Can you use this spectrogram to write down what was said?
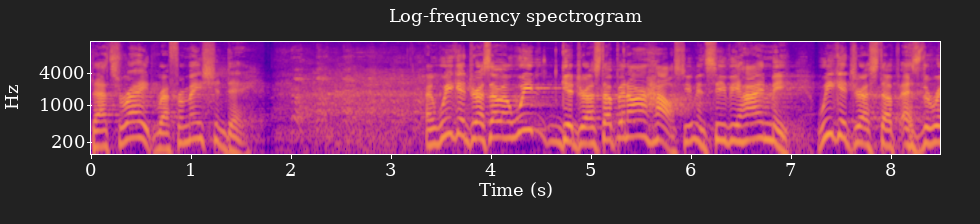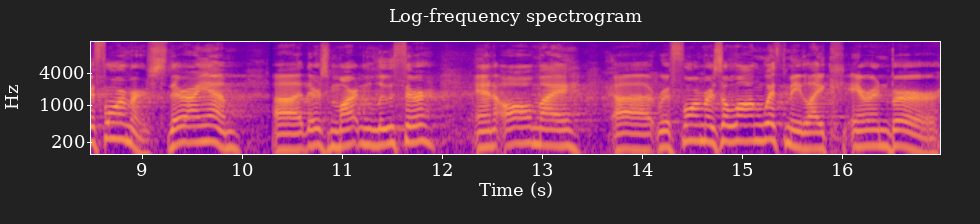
that's right, Reformation Day. And we get dressed up, and we get dressed up in our house. You can see behind me. We get dressed up as the reformers. There I am. Uh, there's Martin Luther and all my uh, reformers along with me, like Aaron Burr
